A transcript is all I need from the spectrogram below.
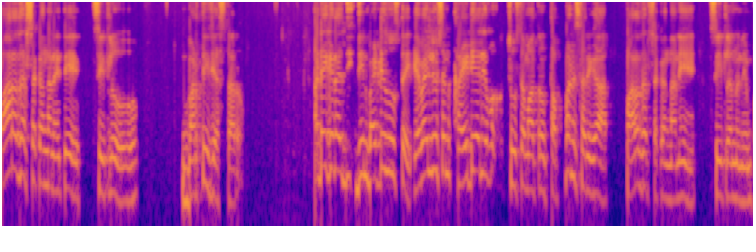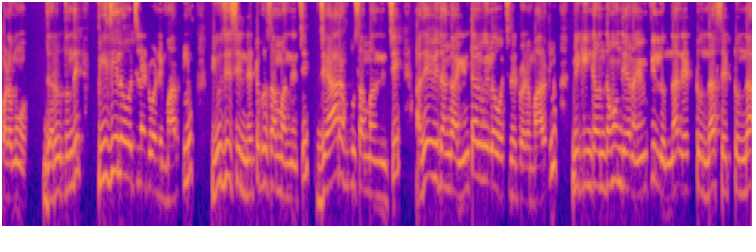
పారదర్శకంగానైతే సీట్లు భర్తీ చేస్తారు. అంటే ఇక్కడ దీన్ని బట్టి చూస్తే ఎవల్యూషన్ క్రైటీరియా చూస్తే మాత్రం తప్పనిసరిగా పారదర్శకంగానే సీట్లను నింపడము జరుగుతుంది. పీజీలో వచ్చినటువంటి మార్కులు యూజీసీ నెట్కు సంబంధించి జేఆర్ఎఫ్కు సంబంధించి అదేవిధంగా ఇంటర్వ్యూలో వచ్చినటువంటి మార్కులు మీకు ఇంకా ఇంతకుముందు ఏమైనా ఎంఫిల్ ఉందా నెట్ ఉందా సెట్ ఉందా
